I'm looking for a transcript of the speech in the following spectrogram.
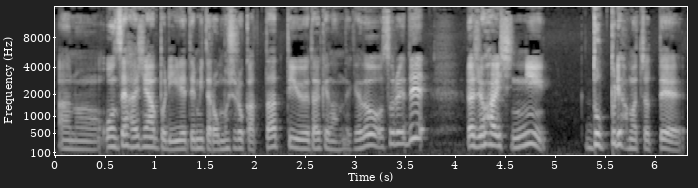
あの、音声配信アプリ入れてみたら面白かったっていうだけなんだけど、それで、ラジオ配信にどっぷりハマっちゃって、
